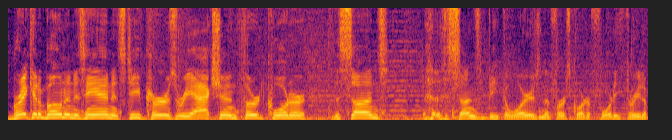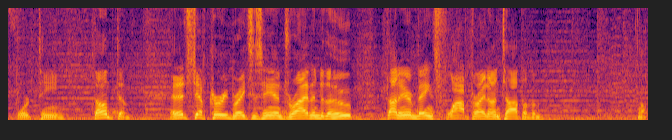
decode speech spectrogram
breaking a bone in his hand, and Steve Kerr's reaction. Third quarter, the Suns, the Suns beat the Warriors in the first quarter, forty-three to fourteen, thumped them, and then Steph Curry breaks his hand, driving to the hoop. Thought Aron Baynes flopped right on top of him. Oh,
